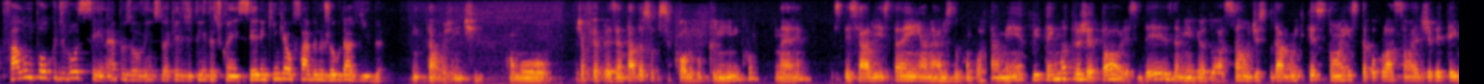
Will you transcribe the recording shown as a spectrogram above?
fala um pouco de você, né? Para os ouvintes daquele de 30 te conhecerem. Quem que é o Fábio no jogo da vida? Então, gente, como já fui apresentado, eu sou psicólogo clínico, né? especialista em análise do comportamento e tenho uma trajetória, assim, desde a minha graduação, de estudar muito questões da população LGBTI+.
